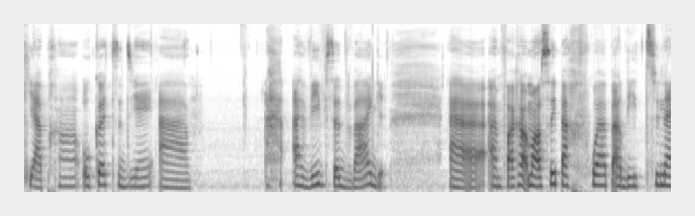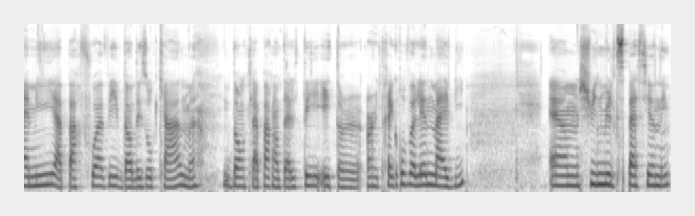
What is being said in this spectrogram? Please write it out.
qui apprend au quotidien à, à vivre cette vague. À, à, me faire ramasser parfois par des tsunamis, à parfois vivre dans des eaux calmes. Donc la parentalité est un, un très gros volet de ma vie. Euh, je suis une multipassionnée.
